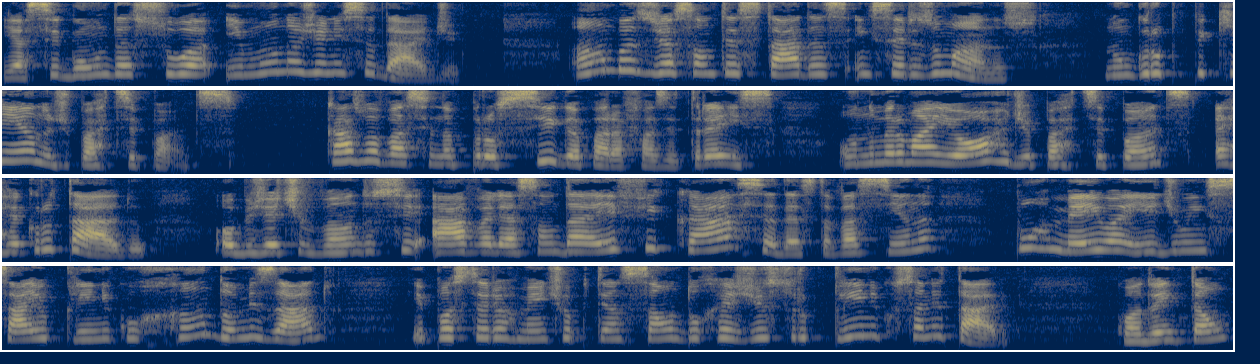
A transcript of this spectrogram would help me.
e a segunda, sua imunogenicidade. Ambas já são testadas em seres humanos, num grupo pequeno de participantes. Caso a vacina prossiga para a fase 3, um número maior de participantes é recrutado, objetivando-se a avaliação da eficácia desta vacina por meio aí de um ensaio clínico randomizado e posteriormente obtenção do registro clínico sanitário, quando então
